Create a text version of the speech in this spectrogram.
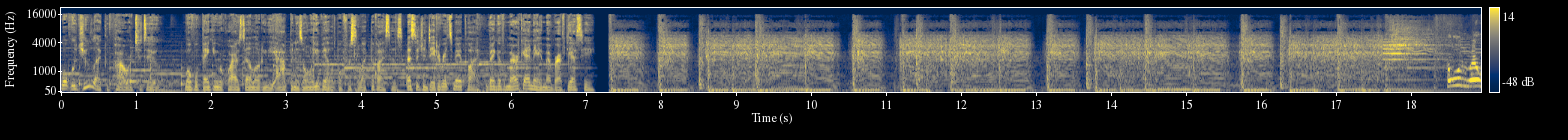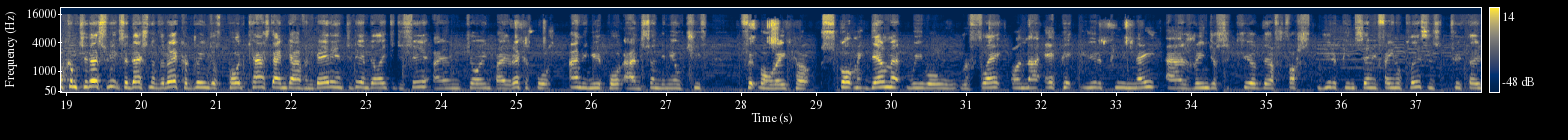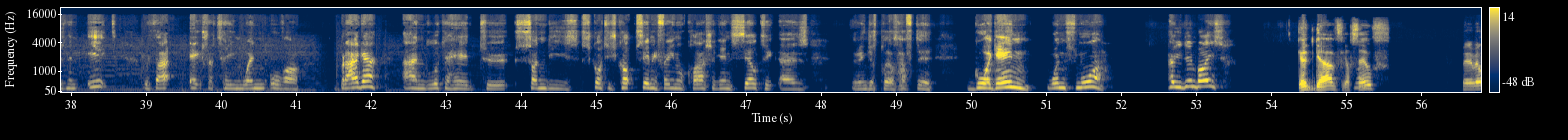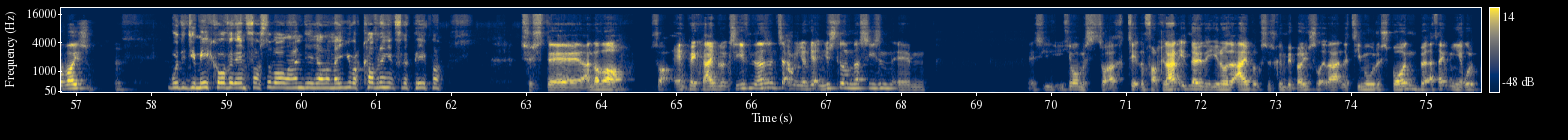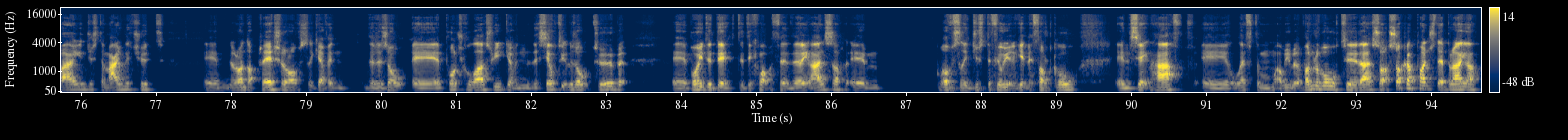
What would you like the power to do? Mobile banking requires downloading the app and is only available for select devices. Message and data rates may apply. Bank of America and a member FDIC. Hello and welcome to this week's edition of the Record Rangers podcast. I'm Gavin Berry and today I'm delighted to say I am joined by Record Sports Andy Newport and Sunday Mail chief football writer Scott McDermott. We will reflect on that epic European night as Rangers secured their first European semi final place since 2008 with that extra time win over Braga and look ahead to Sunday's Scottish Cup semi final clash against Celtic as the Rangers players have to go again once more. How you doing, boys? Good, Gav. Yourself? Very well, boys. What did you make of it then? First of all, Andy, the other night you were covering it for the paper. Just uh, another sort of epic Ibrox evening, isn't it? I mean, you're getting used to them this season. Um, you, you almost sort of take them for granted now that you know that Ibrox is going to be bounced like that and the team will respond. But I think when you look back and just the magnitude um, they're under pressure, obviously, given the result uh, in Portugal last week, given the Celtic result too. But uh, boy, did they did they come up with the, the right answer. Um, obviously, just the failure to get the third goal in the second half uh, left them a wee bit vulnerable to that sort of sucker punch that Braga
